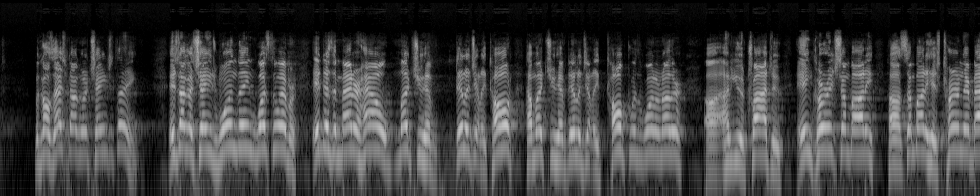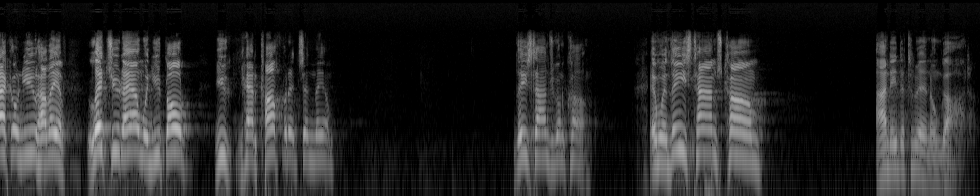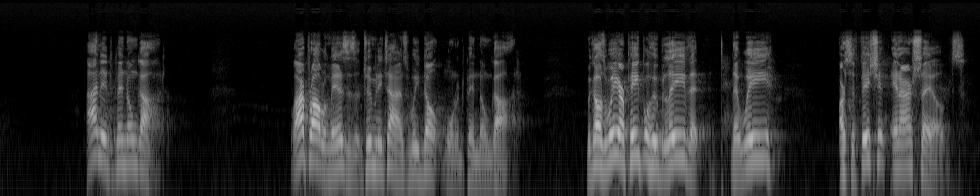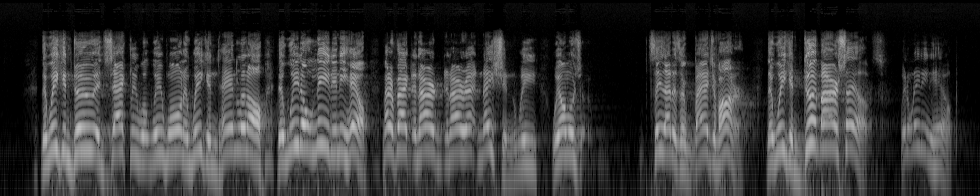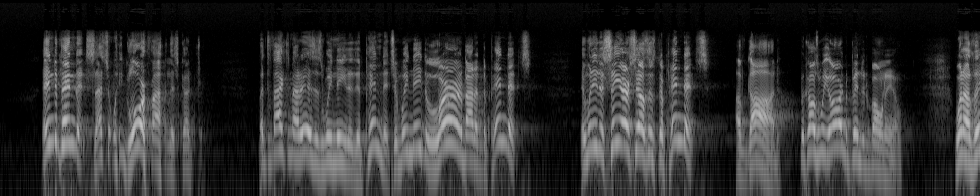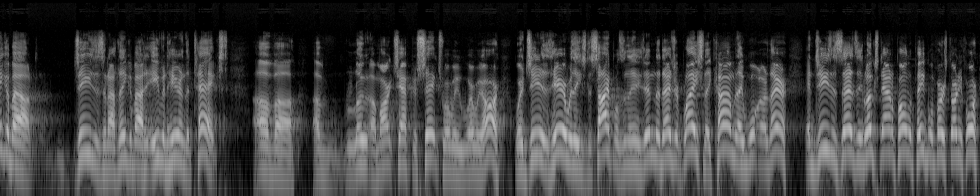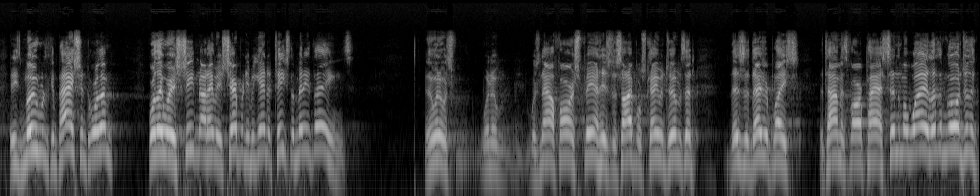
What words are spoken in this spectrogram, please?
because that's not going to change a thing. It's not going to change one thing whatsoever. It doesn't matter how much you have diligently taught, how much you have diligently talked with one another, uh, how you have tried to encourage somebody, how somebody has turned their back on you, how they have let you down when you thought you had confidence in them. These times are going to come. And when these times come, I need to depend on God. I need to depend on God. Well, our problem is, is that too many times we don't want to depend on God. Because we are people who believe that, that we are sufficient in ourselves. That we can do exactly what we want and we can handle it all. That we don't need any help. Matter of fact, in our, in our nation, we, we almost see that as a badge of honor that we can do it by ourselves. We don't need any help. Independence, that's what we glorify in this country. But the fact of the matter is, is we need a dependence, and we need to learn about a dependence. And we need to see ourselves as dependents of God because we are dependent upon Him. When I think about Jesus, and I think about even here in the text of uh, of Luke, uh, Mark chapter 6, where we, where we are, where Jesus is here with these disciples, and he's in the desert place, and they come, and they are there, and Jesus says he looks down upon the people in verse 34, and he's moved with compassion toward them, for they were his sheep, not having a shepherd. He began to teach them many things. And then when it was, when it was now far spent, his disciples came unto him and said, This is a desert place. The time is far past. Send them away. Let them go into the,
